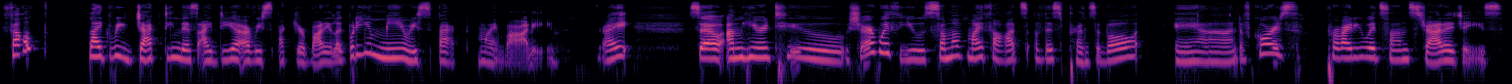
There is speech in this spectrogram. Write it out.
felt like rejecting this idea of respect your body. Like, what do you mean respect my body? Right? So, I'm here to share with you some of my thoughts of this principle and, of course, provide you with some strategies.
